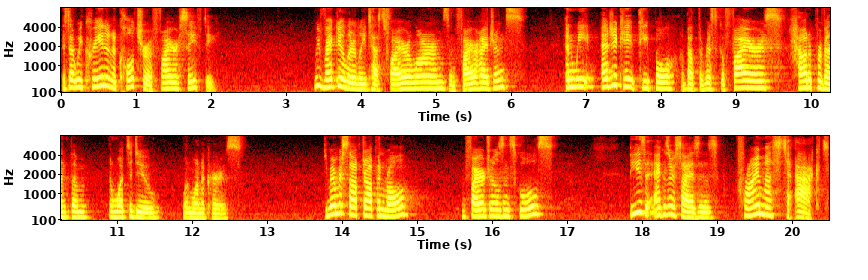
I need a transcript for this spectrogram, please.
is that we created a culture of fire safety. We regularly test fire alarms and fire hydrants, and we educate people about the risk of fires, how to prevent them, and what to do when one occurs. Do you remember stop, drop, and roll and fire drills in schools? These exercises prime us to act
